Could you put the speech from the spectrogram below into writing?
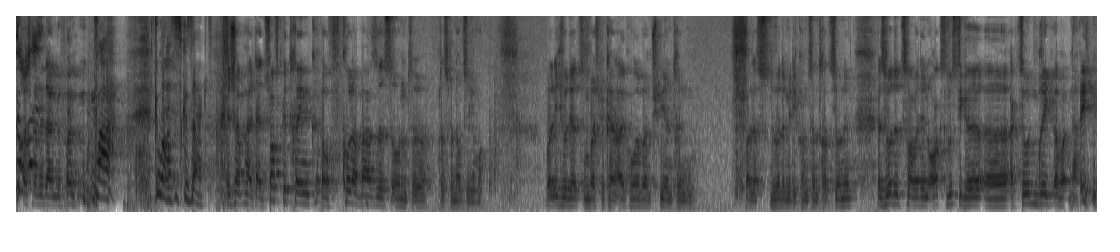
Du hast damit angefangen. Pah, du hast es gesagt. Ich habe halt ein Softgetränk auf Cola-Basis und äh, das benutze ich immer. Weil ich würde jetzt zum Beispiel keinen Alkohol beim Spielen trinken. Weil das würde mir die Konzentration nehmen. Es würde zwar bei den Orks lustige äh, Aktionen bringen, aber nein.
